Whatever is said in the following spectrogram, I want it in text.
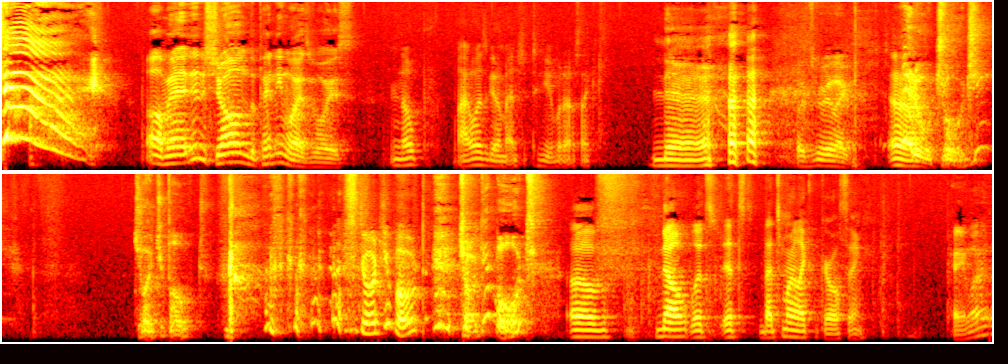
die? Oh man, it didn't show him the Pennywise voice. Nope. I was gonna mention it to you, but I was like, nah. So it's really like, uh, Georgie. Georgie Boat. Georgie boat. Georgie Boat. Um, no, let's. It's that's more like a girl thing. Pennywise?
